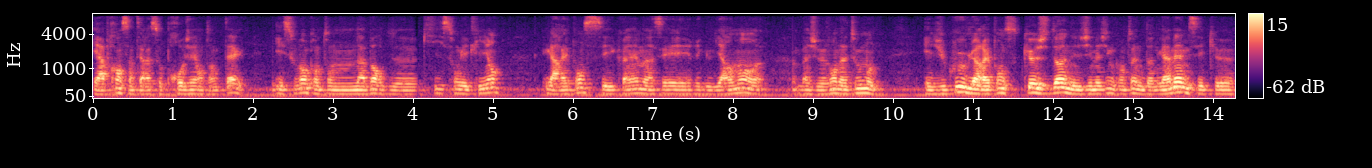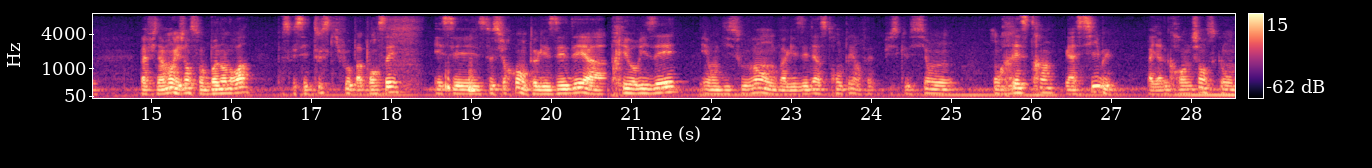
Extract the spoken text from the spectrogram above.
et après, on s'intéresse au projet en tant que tel. Et souvent, quand on aborde qui sont les clients, la réponse, c'est quand même assez régulièrement euh, bah, je veux vendre à tout le monde. Et du coup, la réponse que je donne, et j'imagine qu'Antoine donne la même, c'est que bah, finalement, les gens sont au bon endroit, parce que c'est tout ce qu'il ne faut pas penser. Et c'est ce sur quoi on peut les aider à prioriser. Et on dit souvent, on va les aider à se tromper, en fait. Puisque si on, on restreint la cible, bah, il y a de grandes chances qu'on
